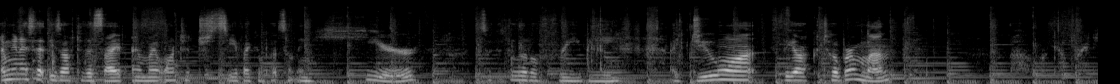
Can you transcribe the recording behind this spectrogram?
I'm gonna set these off to the side. I might want to see if I can put something here. Let's look at the little freebie. I do want the October month. Oh, look how pretty.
